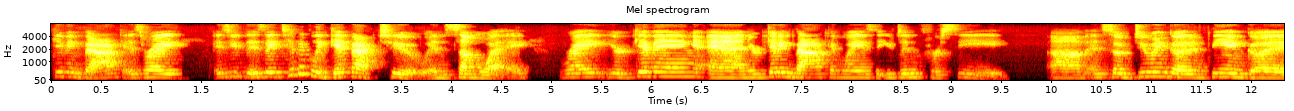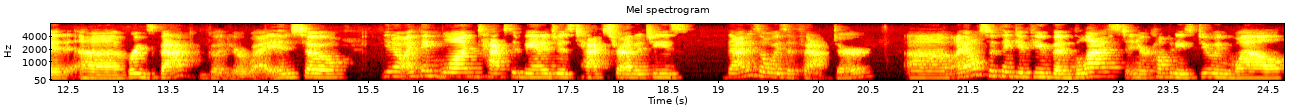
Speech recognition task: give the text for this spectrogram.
giving back is right is you is they typically get back too in some way, right? You're giving and you're getting back in ways that you didn't foresee. Um, and so doing good and being good uh, brings back good your way. And so, you know, I think one, tax advantages, tax strategies, that is always a factor. Um, I also think if you've been blessed and your company's doing well,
